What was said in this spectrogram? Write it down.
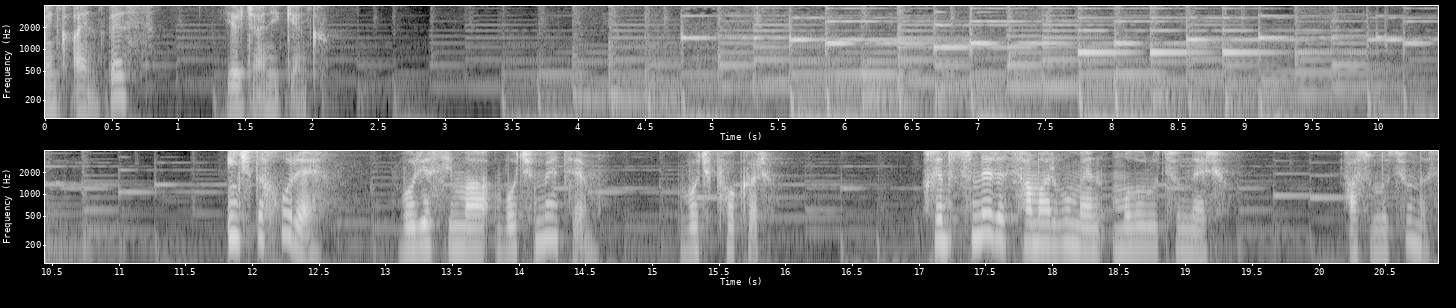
Մենք այնպես երջանիկ ենք։ Ինչ տխուր է, որ ես հիմա ոչ մեծ եմ, ոչ փոքր։ Խնդություններս համարվում են մոլորություններ, հասունությունս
